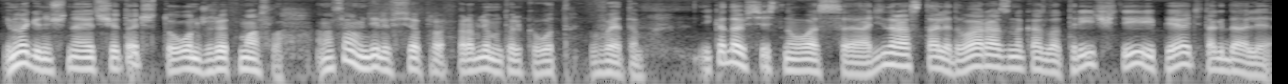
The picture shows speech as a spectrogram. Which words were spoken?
И многие начинают считать, что он жрет масло. А на самом деле вся проблема только вот в этом. И когда, естественно, у вас э, один раз стали, два раза наказала, три, четыре, пять и так далее.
